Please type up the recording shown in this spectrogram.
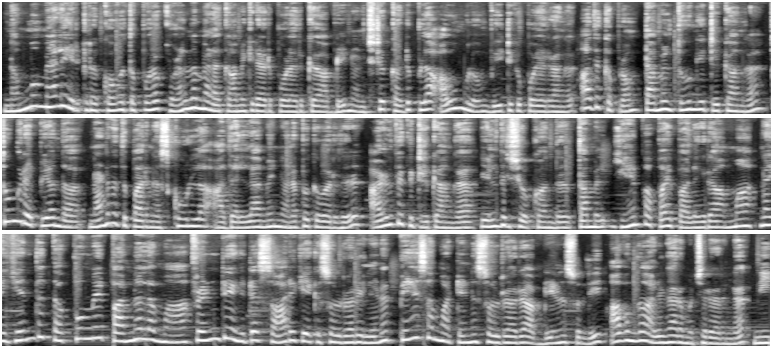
நம்ம மேல இருக்கிற கோவத்தை பூரா குழந்தை மேல காமிக்கிறாரு போல இருக்கு அப்படின்னு நினைச்சிட்டு கடுப்புல அவங்களும் வீட்டுக்கு போயிடுறாங்க. அதுக்கப்புறம் தமிழ் தூங்கிட்டு இருக்காங்க. தூங்குறப்பயும் அந்த நடந்தது பாருங்க ஸ்கூல்ல அதெல்லாமே நினப்புக்கு வருது. அழுதுகிட்டு இருக்காங்க. எழுந்திரிச்சு உட்காந்து தமிழ் ஏன் பாப்பா இப்ப அழுகுறா? அம்மா நான் எந்த தப்புமே பண்ணலம்மா. ஃப்ரெண்டு என்கிட்ட சாரி கேட்க சொல்றாரு இல்லைன்னா பேச மாட்டேன்னு சொல்றாரு அப்படின்னு சொல்லி அவங்க அழுக ஆரம்பிச்சிடறாருங்க. நீ நீ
